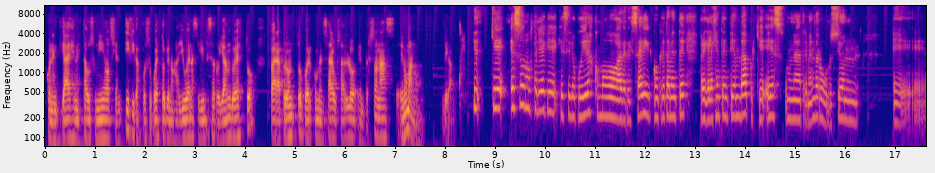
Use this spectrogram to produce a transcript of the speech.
con, entidades en Estados Unidos, científicas, por supuesto, que nos ayuden a seguir desarrollando esto para pronto poder comenzar a usarlo en personas, en humanos, digamos. Que, eso me gustaría que, si lo pudieras como aterrizar y concretamente para que la gente entienda, porque es una tremenda revolución eh,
